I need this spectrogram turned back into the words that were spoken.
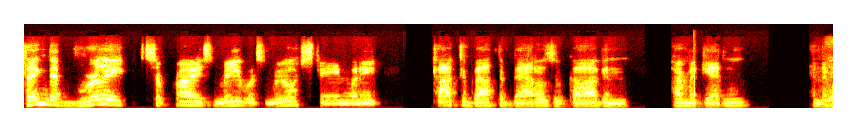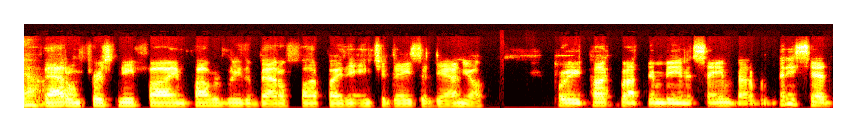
thing that really surprised me was Muhlestein when he talked about the battles of Gog and Armageddon and the yeah. battle in First Nephi and probably the battle fought by the ancient days of Daniel, where he talked about them being the same battle. But then he said,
